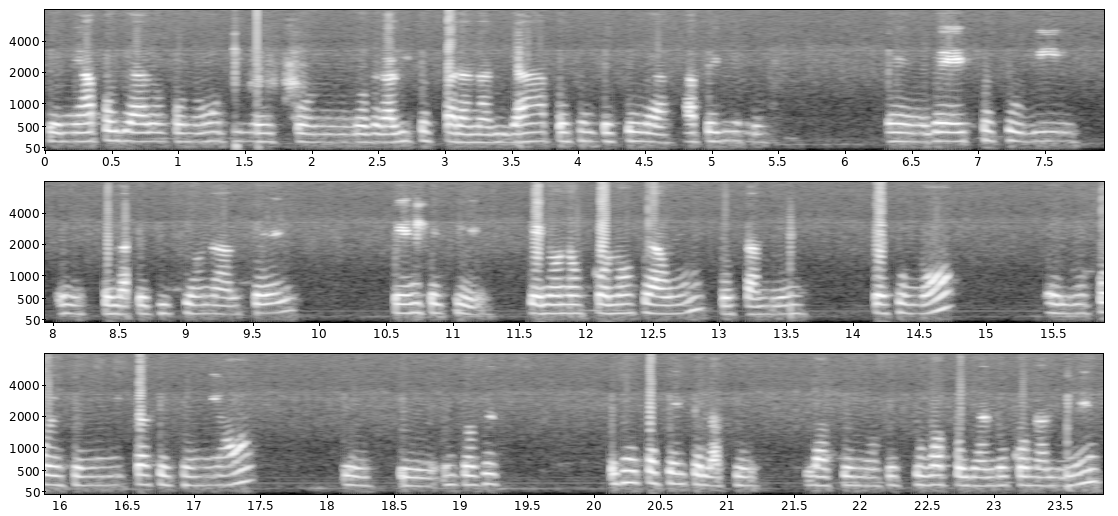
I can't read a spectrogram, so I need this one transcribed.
que me ha apoyado con útiles, con los regalitos para Navidad, pues empecé a, a pedirles. Eh, de hecho, subí este, la petición al FEI, gente que, que no nos conoce aún, pues también se sumó, el grupo de feministas se sumió, este, entonces es esta gente la que, la que nos estuvo apoyando con alimentos.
